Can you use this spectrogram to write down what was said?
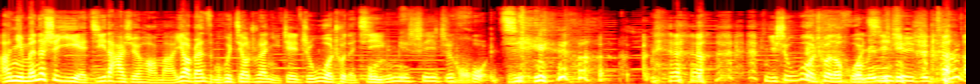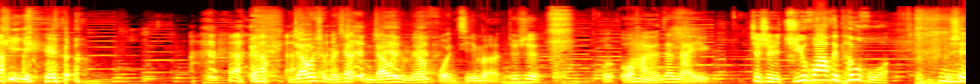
啊，你们那是野鸡大学好吗？要不然怎么会教出来你这只龌龊的我鸡？明明是一只火鸡，你是龌龊的我火明明是。一只 turkey。你知道为什么像你知道为什么叫火鸡吗？就是我我好像在哪一、就是菊花会喷火，不是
